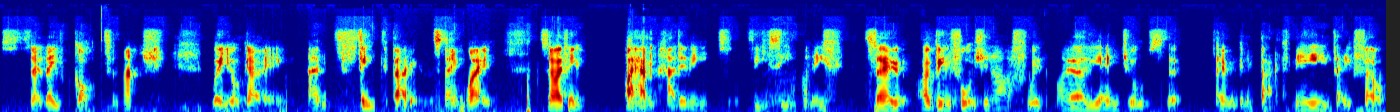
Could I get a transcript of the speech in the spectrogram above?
So they've got to match where you're going and think about it in the same way. So I think I haven't had any sort of VC money. So I've been fortunate enough with my early angels that they were going to back me. They felt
